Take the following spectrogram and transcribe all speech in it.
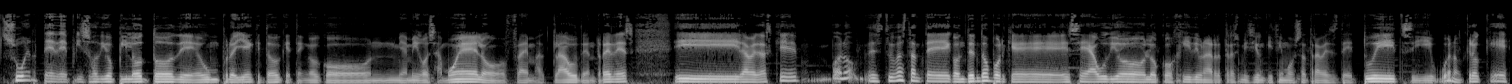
suerte de episodio piloto de un proyecto que tengo con mi amigo Samuel o Fry McCloud en redes y la verdad es que, bueno, estoy bastante contento porque ese audio lo cogí de una retransmisión que hicimos a través de tweets y bueno, creo que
